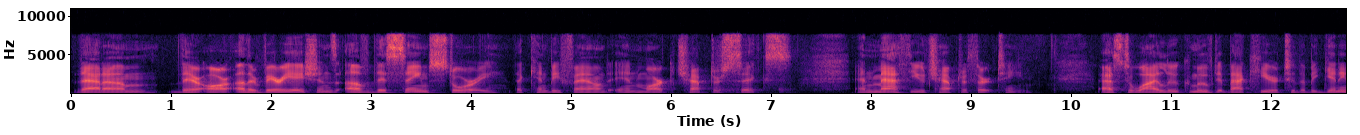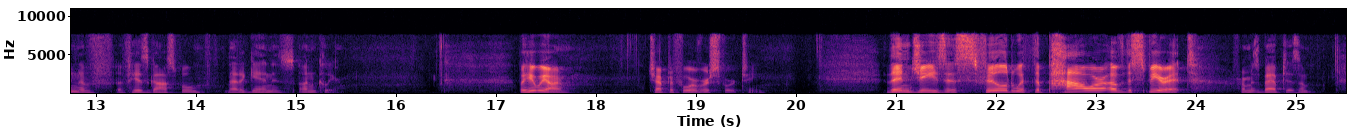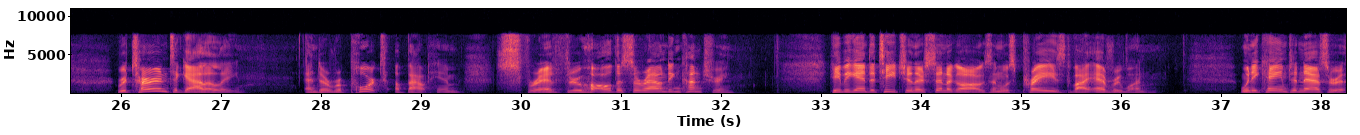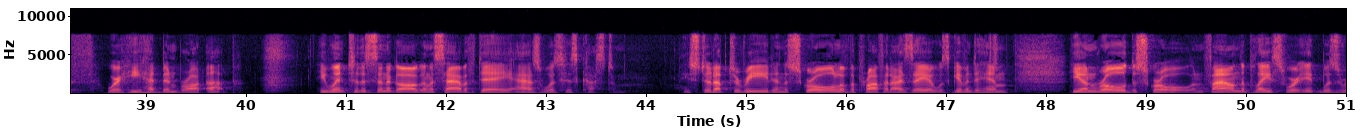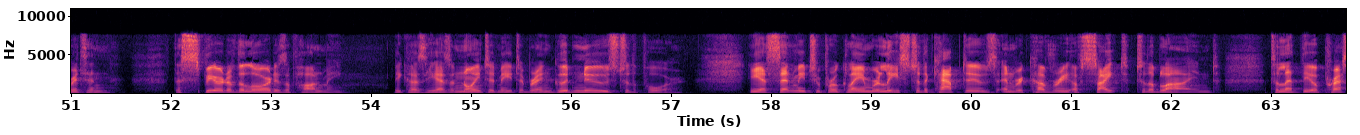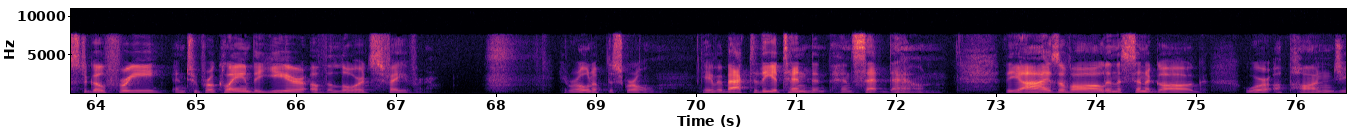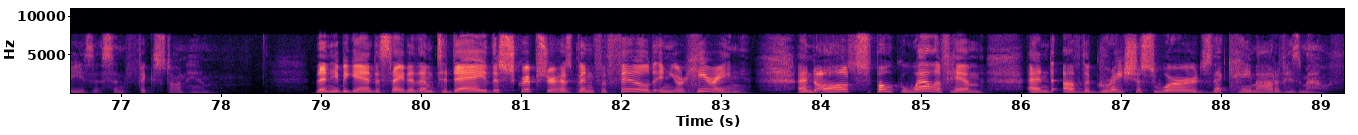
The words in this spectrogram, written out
that um, there are other variations of this same story that can be found in Mark chapter 6 and Matthew chapter 13. As to why Luke moved it back here to the beginning of, of his gospel, that again is unclear. But here we are, chapter 4, verse 14. Then Jesus, filled with the power of the Spirit, from his baptism, returned to Galilee, and a report about him spread through all the surrounding country. He began to teach in their synagogues and was praised by everyone. When he came to Nazareth, where he had been brought up, he went to the synagogue on the Sabbath day, as was his custom. He stood up to read, and the scroll of the prophet Isaiah was given to him. He unrolled the scroll and found the place where it was written, The Spirit of the Lord is upon me because he has anointed me to bring good news to the poor. He has sent me to proclaim release to the captives and recovery of sight to the blind, to let the oppressed go free, and to proclaim the year of the Lord's favor. He rolled up the scroll, gave it back to the attendant, and sat down. The eyes of all in the synagogue were upon Jesus and fixed on him. Then he began to say to them, Today this scripture has been fulfilled in your hearing. And all spoke well of him and of the gracious words that came out of his mouth.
